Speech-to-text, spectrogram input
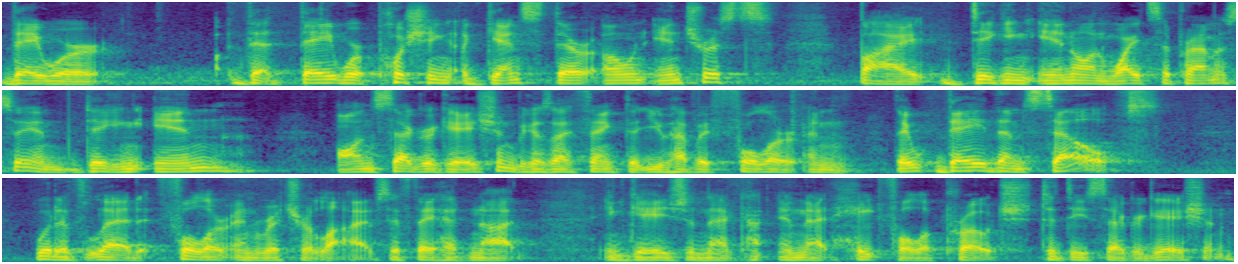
they were that they were pushing against their own interests by digging in on white supremacy and digging in on segregation because I think that you have a fuller and they, they themselves would have led fuller and richer lives if they had not engaged in that, in that hateful approach to desegregation.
